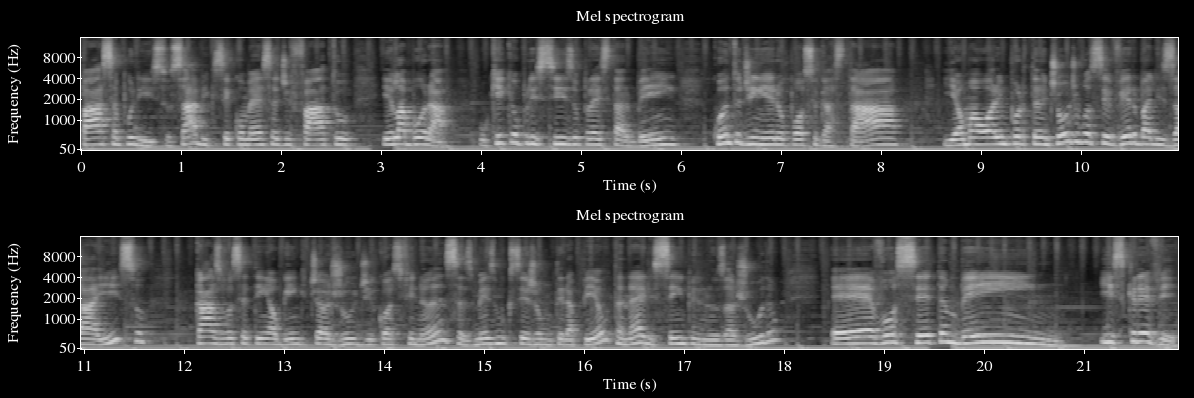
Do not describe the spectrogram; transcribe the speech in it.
passa por isso, sabe? Que você começa de fato elaborar o que, que eu preciso para estar bem, quanto dinheiro eu posso gastar, e é uma hora importante ou de você verbalizar isso, caso você tenha alguém que te ajude com as finanças, mesmo que seja um terapeuta, né? Eles sempre nos ajudam. É você também escrever.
